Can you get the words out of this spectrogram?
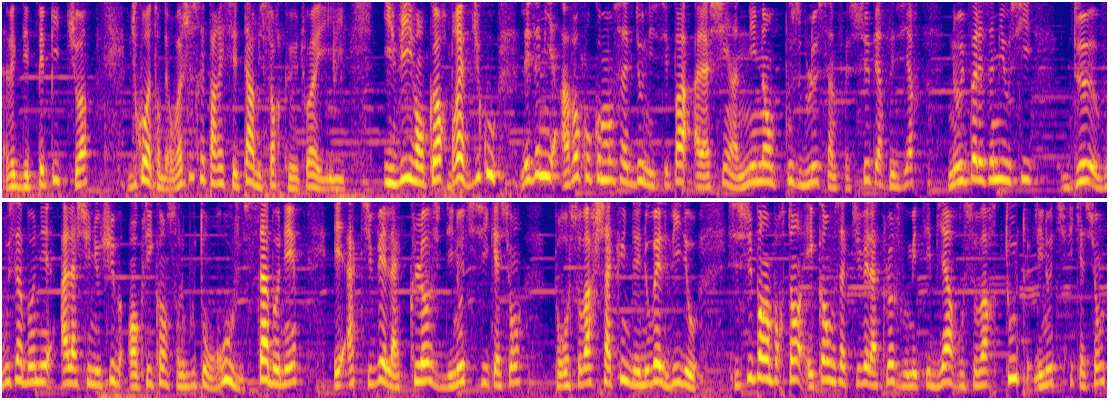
avec des pépites, tu vois. Du coup, attendez, on va juste réparer cette arme histoire que tu vois, il vive encore. Bref, du coup, les amis, avant qu'on commence la vidéo, n'hésitez pas à lâcher un énorme pouce bleu, ça me ferait super plaisir. N'oubliez pas, les amis, aussi de vous abonner à la chaîne YouTube en cliquant sur le bouton rouge s'abonner et activer la cloche des notifications pour recevoir chacune des nouvelles vidéos. C'est super important et quand vous activez la cloche, vous mettez bien recevoir toutes les notifications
